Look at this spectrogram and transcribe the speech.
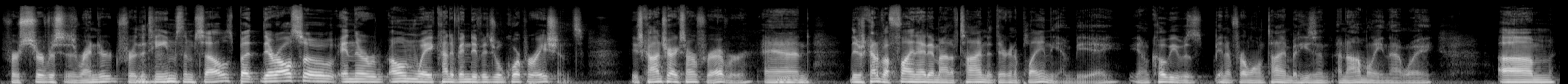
for services rendered for the teams themselves, but they're also in their own way kind of individual corporations. These contracts aren't forever, and there's kind of a finite amount of time that they're going to play in the NBA. You know, Kobe was in it for a long time, but he's an anomaly in that way. Um,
